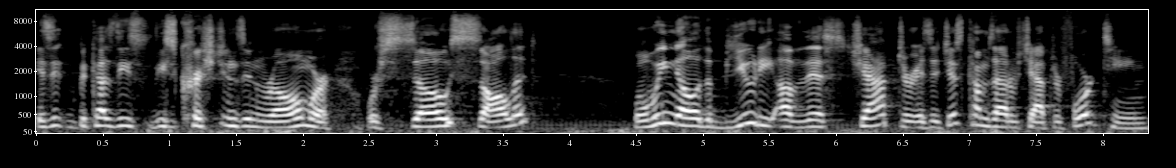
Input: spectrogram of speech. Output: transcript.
Is it because these, these Christians in Rome were, were so solid? Well, we know the beauty of this chapter is it just comes out of chapter 14,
